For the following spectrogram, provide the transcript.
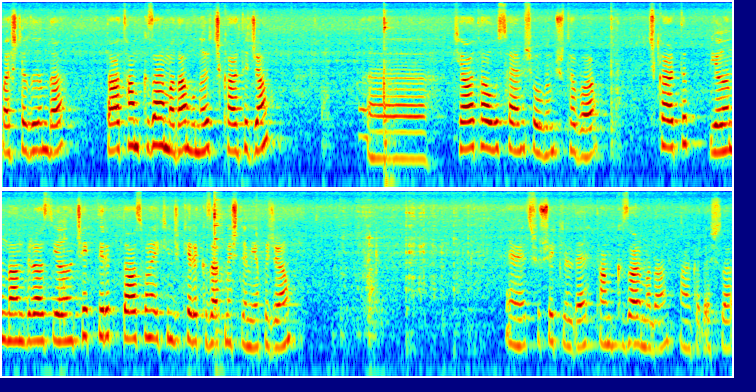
başladığında daha tam kızarmadan bunları çıkartacağım. Ee, kağıt havlu sermiş olduğum şu tabağa çıkartıp yağından biraz yağını çektirip daha sonra ikinci kere kızartma işlemi yapacağım. Evet şu şekilde tam kızarmadan arkadaşlar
